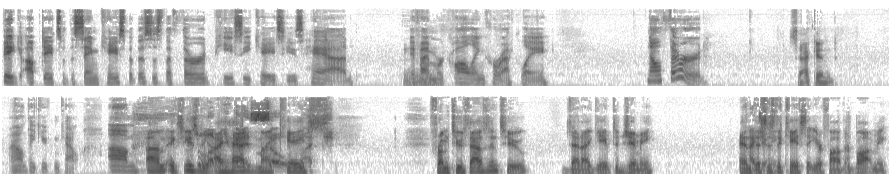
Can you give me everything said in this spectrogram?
big updates with the same case. But this is the third PC case he's had, if Mhm. I'm recalling correctly. No, third. Second. I don't think you can count. Um, Um, excuse me. I had my so case much. from 2002 that I gave to Jimmy, and Hi, this is the case that your father bought me.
